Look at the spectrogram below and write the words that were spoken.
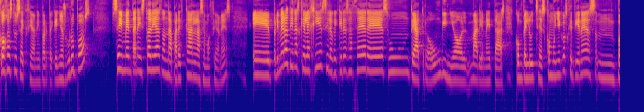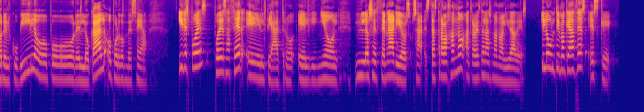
Coges tu sección y por pequeños grupos se inventan historias donde aparezcan las emociones. Eh, primero tienes que elegir si lo que quieres hacer es un teatro, un guiñol, marionetas, con peluches, con muñecos que tienes mm, por el cubil o por el local o por donde sea. Y después puedes hacer el teatro, el guiñol, los escenarios, o sea, estás trabajando a través de las manualidades. Y lo último que haces es que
